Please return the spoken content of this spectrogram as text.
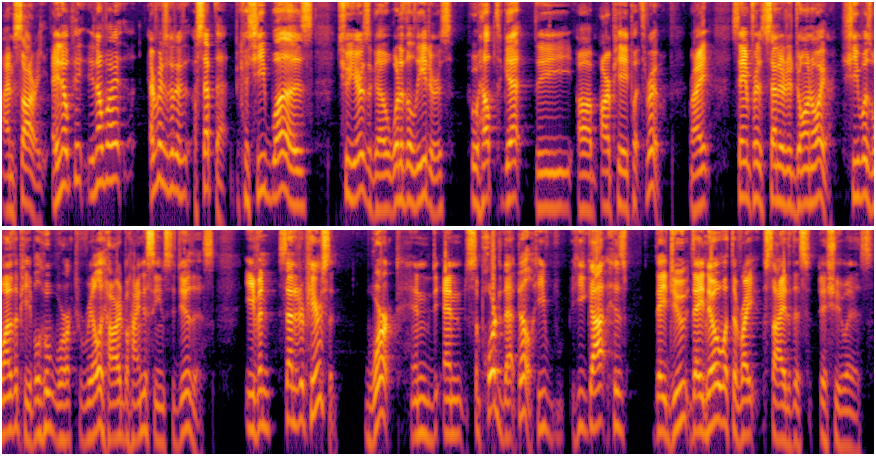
I'm sorry. And you know, you know what? Everybody's going to accept that because she was two years ago one of the leaders who helped get the um, RPA put through. Right. Same for Senator Dawn Euer. She was one of the people who worked really hard behind the scenes to do this. Even Senator Pearson worked and and supported that bill. He he got his they do they know what the right side of this issue is.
